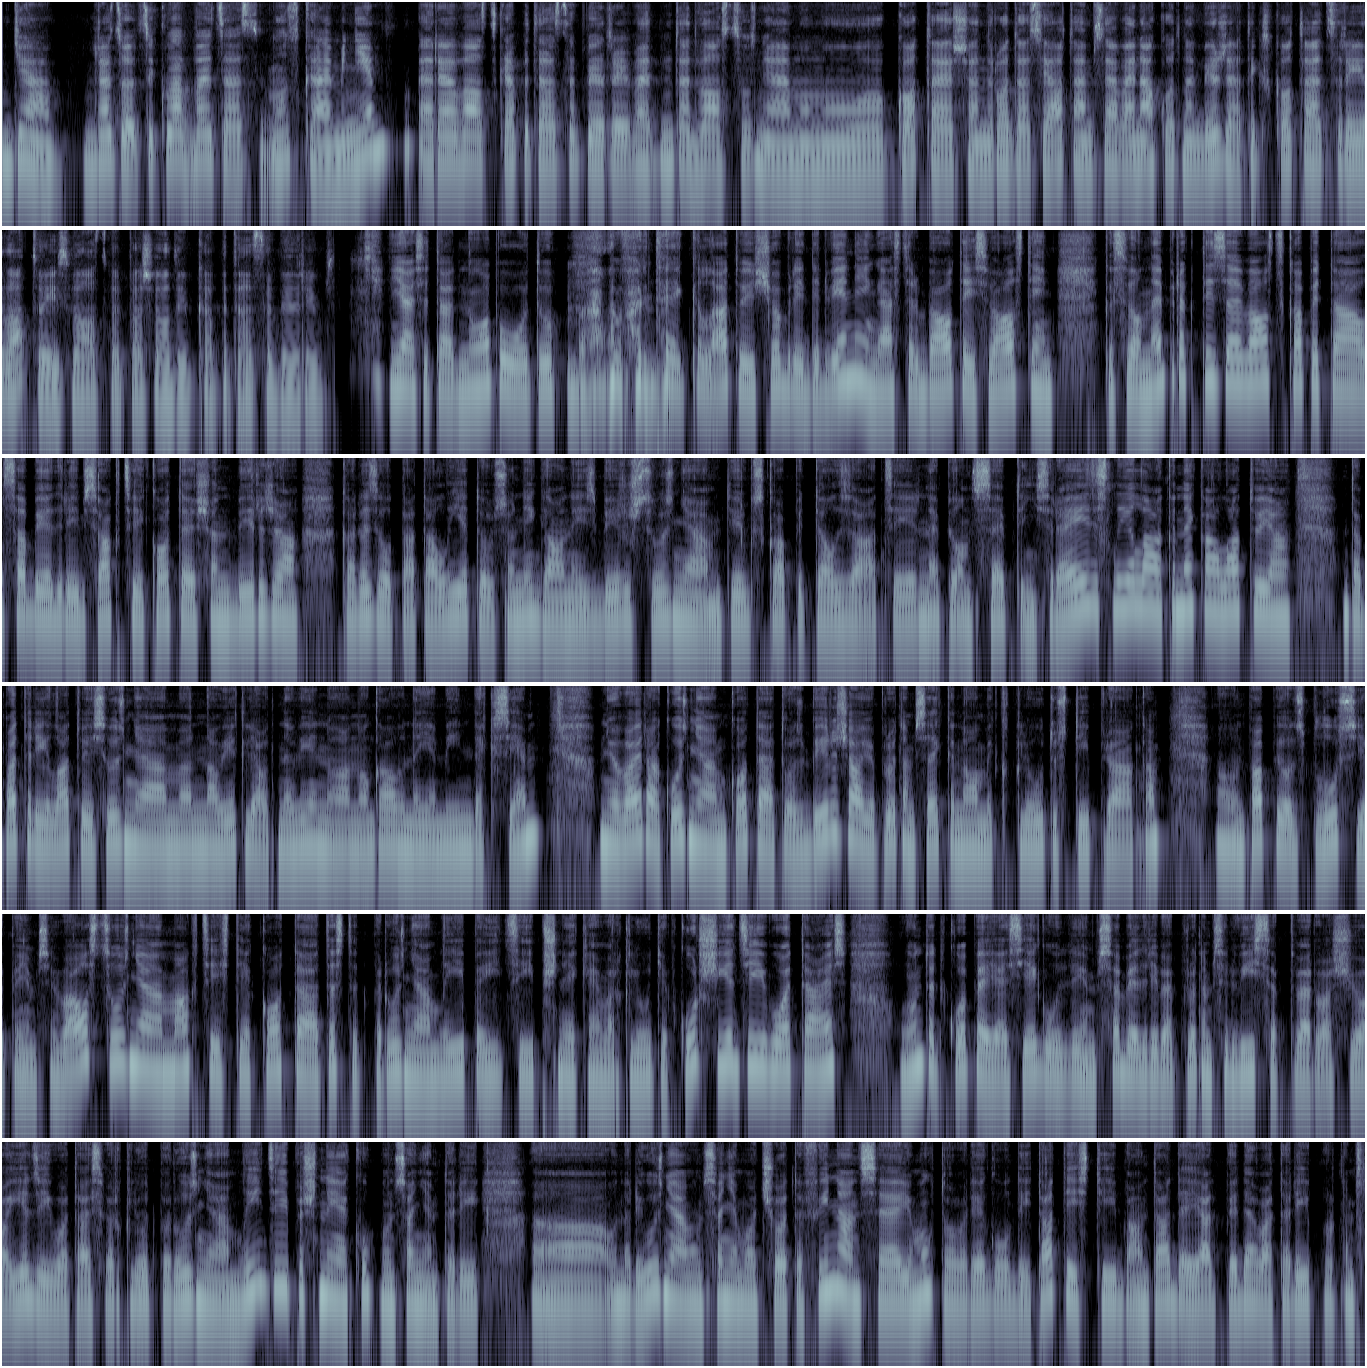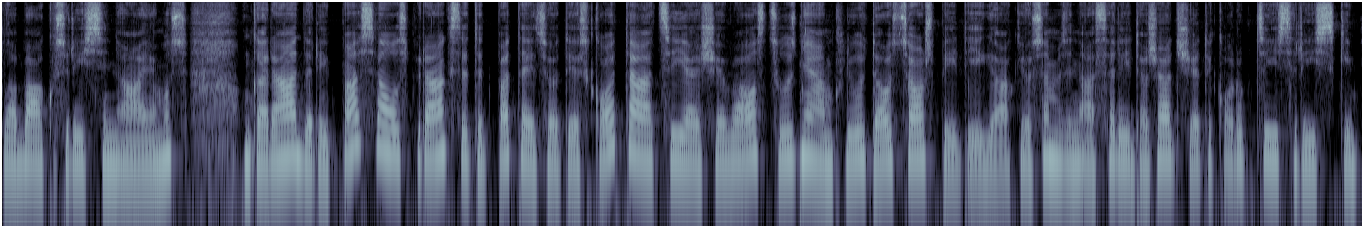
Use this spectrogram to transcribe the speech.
Jā, redzot, cik labi veicās mūsu kaimiņiem ar valsts kapitāla sabiedrību vai nu, tādu valsts uzņēmumu kotēšanu, radās jautājums, jā, vai nākotnē biežāk tiks kotēts arī Latvijas valsts vai pašvaldību kapitāla sabiedrības. Jā, es tādu nopūtu varu teikt, ka Latvija šobrīd ir vienīgā starp Baltijas valstīm, kas vēl nepraktizē valsts kapitāla sabiedrības akciju kotēšanu biržā, kā rezultātā Lietuvas un Igaunijas biržas uzņēmuma tirgus kapitalizācija ir nepilnas septiņas reizes lielāka nekā Latvijas. Latvijā. Tāpat arī Latvijas uzņēmumi nav iekļauti nevienā no galvenajiem indeksiem. Un jo vairāk uzņēmumu kotētos biržā, jo, protams, ekonomika kļūtu stiprāka. Un papildus plus, ja, piemēram, valsts uzņēmuma akcijas tiek kotētas, tad par uzņēmumu līpītas īpašniekiem var kļūt jebkurš iedzīvotājs. Un tad kopējais ieguldījums sabiedrībai, protams, ir visaptverošs, jo iedzīvotājs var kļūt par uzņēmumu līdzīpašnieku un saņemt arī, uh, un arī uzņēmumu saņemot šo finansējumu, to var ieguldīt attīstībā un tādējādi piedāvāt arī, protams, labākus risinājumus. Un, kā rāda arī pasaules prakse, tad pateicoties kotācijai, šie valsts uzņēmumi kļūst daudz caurspīdīgāki, jo samazinās arī dažādi šie korupcijas riski.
